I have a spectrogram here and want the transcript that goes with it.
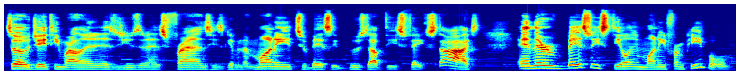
So JT Marlin is using his friends, he's giving them money to basically boost up these fake stocks, and they're basically stealing money from people.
